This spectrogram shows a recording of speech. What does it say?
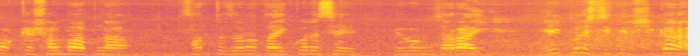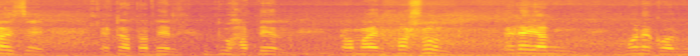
পক্ষে সম্ভব না। ছাত্র জনতাই করেছে এবং যারাই এই পরিস্থিতির শিকার হয়েছে, এটা তাদের দু হাতের কামাইয়ের ফসল, এটাই আমি মনে করব।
